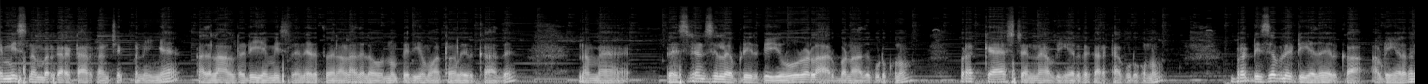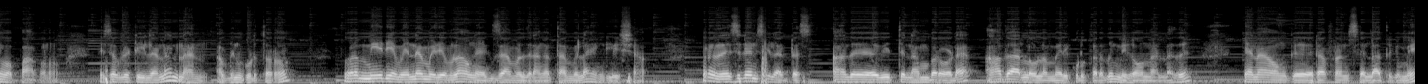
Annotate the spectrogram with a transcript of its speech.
எம்இஸ் நம்பர் கரெக்டாக இருக்கான்னு செக் பண்ணிங்க. அதெல்லாம் ஆல்ரெடி எம்இஸ்லேருந்து எடுத்ததுனால அதில் ஒன்றும் பெரிய மாற்றங்கள் இருக்காது. நம்ம ரெசிடென்சியில் எப்படி இருக்குது ரூரலாக அர்பன் அது கொடுக்கணும். அப்புறம் கேஸ்ட் என்ன அப்படிங்கிறது கரெக்டாக கொடுக்கணும். அப்புறம் டிசபிலிட்டி எதுவும் இருக்கா அப்படிங்கிறத நம்ம பார்க்கணும். டிசபிலிட்டி இல்லைன்னா நன் அப்படின்னு கொடுத்துட்றோம் அப்புறம் மீடியம் என்ன மீடியம்லாம் அவங்க எக்ஸாம் எழுதுகிறாங்க தமிழாக இங்கிலீஷாக அப்புறம் ரெசிடென்சியல் அட்ரஸ் அது வித் நம்பரோட ஆதாரில் உள்ள மாதிரி கொடுக்கறது மிகவும் நல்லது. ஏன்னா அவங்களுக்கு ரெஃபரன்ஸ் எல்லாத்துக்குமே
